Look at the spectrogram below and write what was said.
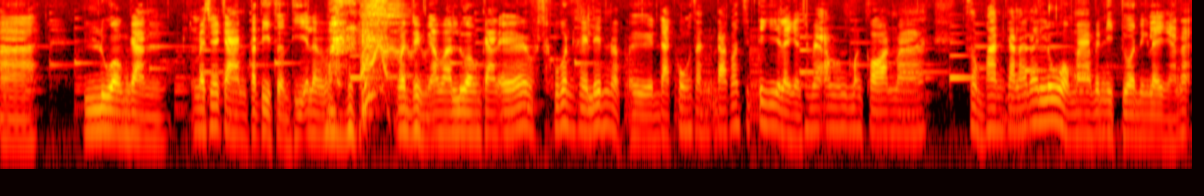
มา รวมกันไม่ใช่การปฏิสนธิอะไรแบบนั้นมันถึงเอามารวมกันเออทุกคนเคยเล่นแบบเออดักกงสันดักกอนซิตี้อะไรอย่างเงี้ยใช่ไหมเอามังกรมาสมพันธ์กันแล้วได้ลูกออกมาเป็นอีกตัวหนึ่งอะไรอย่างเงี้ยนะ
